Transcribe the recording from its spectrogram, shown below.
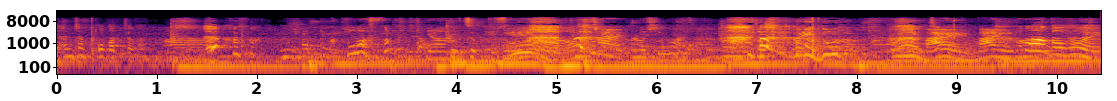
한참 뽑았잖아. 뽑았어? 야, 너 진짜 무서워. 찰로 신고하자. 우리 녹음, 우리 말, 말 이거. 아 너무해.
